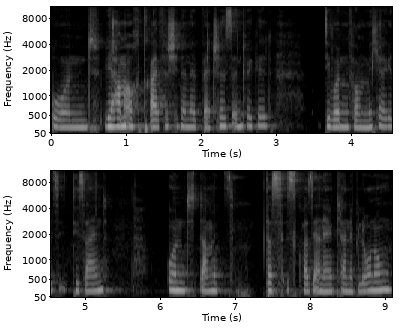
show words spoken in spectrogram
Und wir haben auch drei verschiedene Badges entwickelt, die wurden von Michael designt. Und damit, das ist quasi eine kleine Belohnung,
